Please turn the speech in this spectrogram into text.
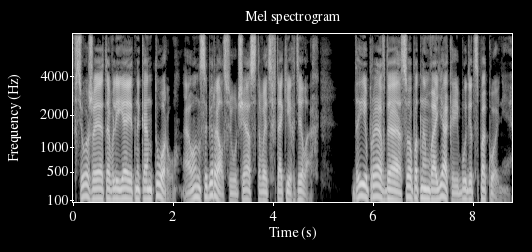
Все же это влияет на контору, а он собирался участвовать в таких делах. Да и правда, с опытным воякой будет спокойнее.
